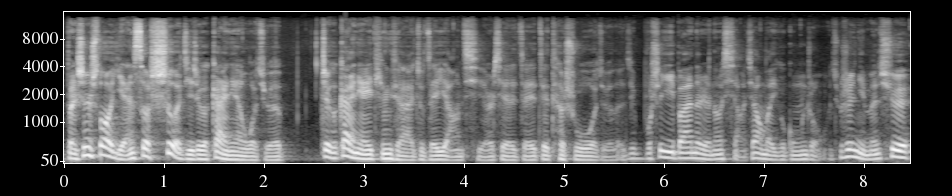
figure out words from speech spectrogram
本身说到颜色设计这个概念，我觉得。这个概念一听起来就贼洋气，而且贼贼特殊，我觉得就不是一般的人能想象的一个工种。就是你们去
